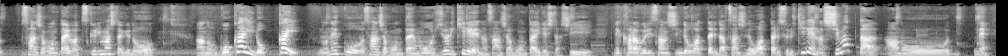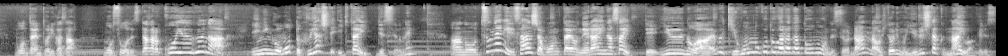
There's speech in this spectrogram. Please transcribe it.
ー、三者凡退は作りましたけどあの5回、6回のねこう三者凡退も非常に綺麗な三者凡退でしたし、ね、空振り三振で終わったり奪三振で終わったりする綺麗な締まった、あのー、ね、凡退の取り方もそうですだからこういう風なイニングをもっと増やしていきたいですよね。あの常に三者凡退を狙いなさいっていうのはやっぱ基本の事柄だと思うんですよ。ランナーを1人も許したくないわけです。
